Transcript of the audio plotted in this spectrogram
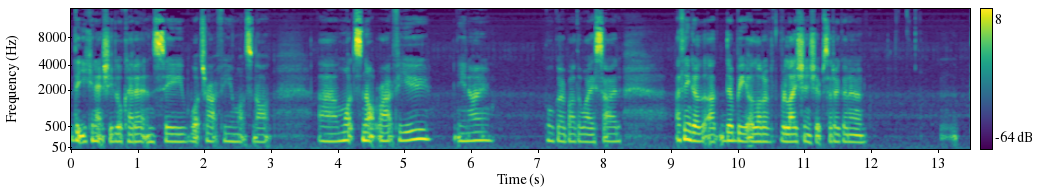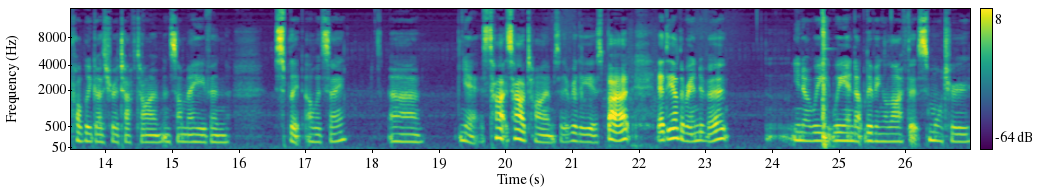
that you can actually look at it and see what's right for you and what's not. Um, what's not right for you, you know, will go by the wayside. I think there'll be a lot of relationships that are to probably go through a tough time, and some may even split. I would say, uh, yeah, it's hard. It's hard times. It really is. But at the other end of it, you know, we we end up living a life that's more true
